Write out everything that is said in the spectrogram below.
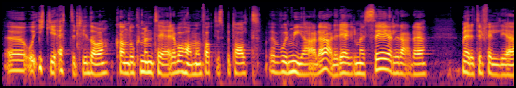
Eh, og ikke i ettertid da kan dokumentere hva har man faktisk betalt. Eh, hvor mye er det? Er det regelmessig, eller er det mer tilfeldige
